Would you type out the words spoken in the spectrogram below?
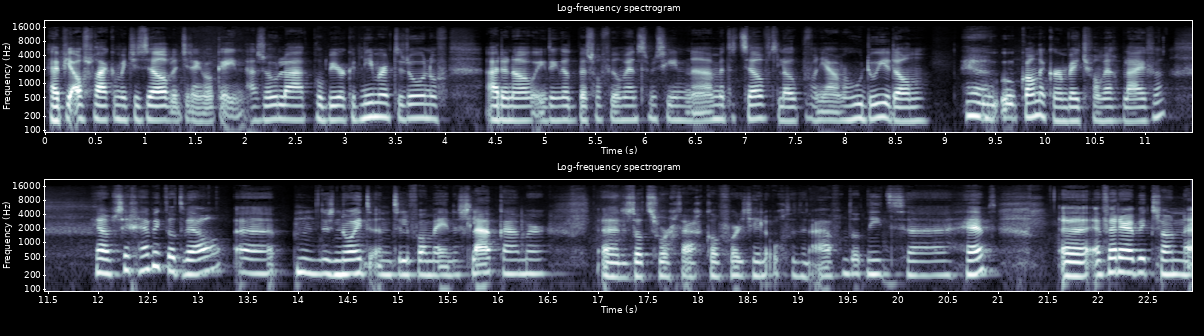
heb je afspraken met jezelf dat je denkt, oké, nou zo laat probeer ik het niet meer te doen? Of, I don't know, ik denk dat best wel veel mensen misschien uh, met hetzelfde lopen van, ja, maar hoe doe je dan? Ja. Hoe, hoe, kan ik er een beetje van wegblijven? Ja, op zich heb ik dat wel. Uh, dus nooit een telefoon mee in de slaapkamer. Uh, dus dat zorgt eigenlijk al voor dat je hele ochtend en avond dat niet hebt. Uh, en verder heb ik zo'n eh,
